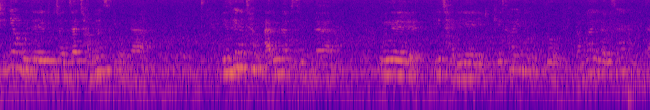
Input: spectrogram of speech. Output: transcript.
시니어 모델 도전자 정현숙입니다. 인생은 참 아름답습니다. 오늘 이 자리에 이렇게 서 있는 것도 영광이라고 생각합니다.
